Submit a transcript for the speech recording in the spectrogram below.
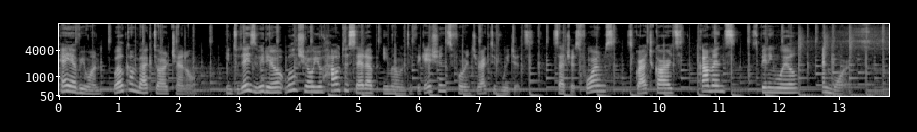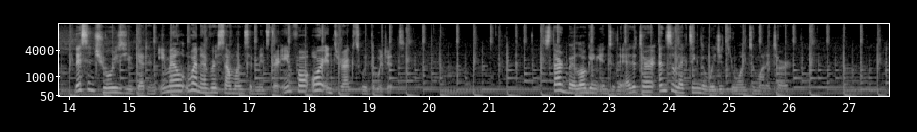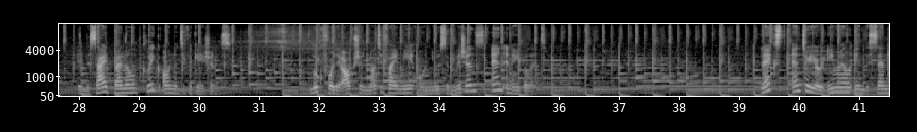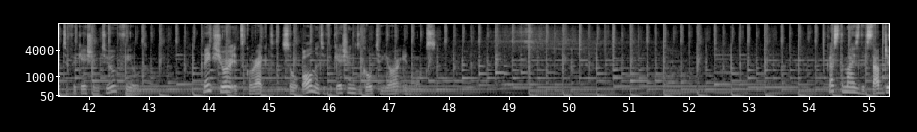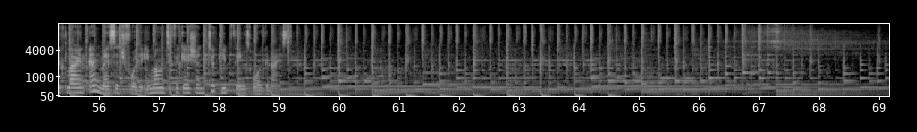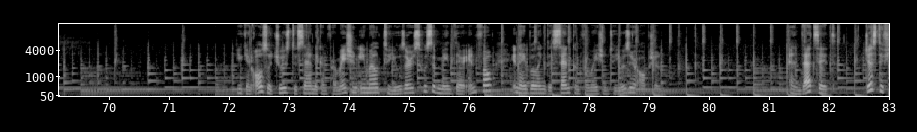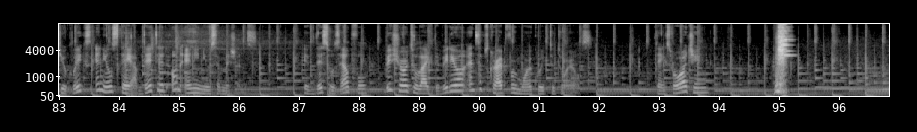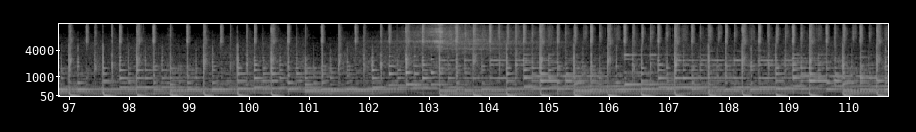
Hey everyone, welcome back to our channel. In today's video, we'll show you how to set up email notifications for interactive widgets, such as forms, scratch cards, comments, spinning wheel, and more. This ensures you get an email whenever someone submits their info or interacts with the widget. Start by logging into the editor and selecting the widget you want to monitor. In the side panel, click on Notifications. Look for the option Notify me on new submissions and enable it. Next, enter your email in the Send Notification to field. Make sure it's correct, so all notifications go to your inbox. Customize the subject line and message for the email notification to keep things organized. You can also choose to send a confirmation email to users who submit their info, enabling the Send Confirmation to User option. And that's it! Just a few clicks and you'll stay updated on any new submissions. If this was helpful, be sure to like the video and subscribe for more quick tutorials. Thanks for watching!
